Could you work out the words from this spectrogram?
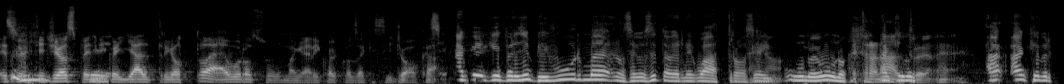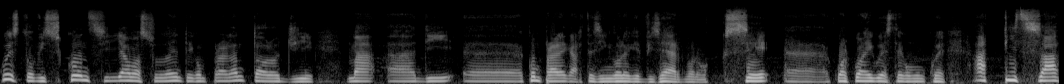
E su MTGO spendi eh. quegli altri 8 euro su magari qualcosa che si gioca. Sì, anche perché per esempio i Wurm non sei costretto ad averne 4, sei eh no. uno e uno. E tra l'altro... Per... Eh anche per questo vi sconsigliamo assolutamente di comprare l'Anthology, ma uh, di uh, comprare carte singole che vi servono. Se uh, qualcuna di queste comunque attizza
